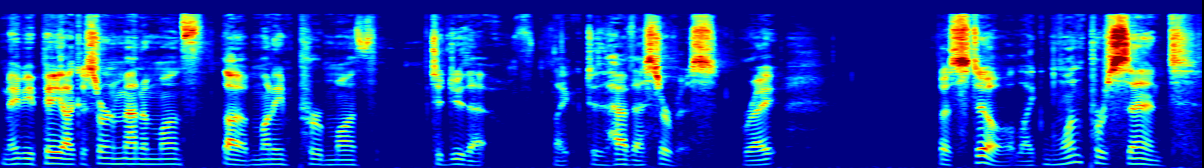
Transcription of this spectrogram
Maybe pay like a certain amount of month uh, money per month to do that, like to have that service, right? But still, like one percent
